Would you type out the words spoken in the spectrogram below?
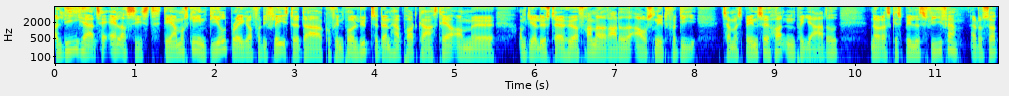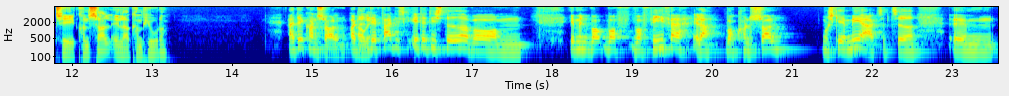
Og lige her til allersidst, det er måske en dealbreaker for de fleste, der kunne finde på at lytte til den her podcast her, om, øh, om de har lyst til at høre fremadrettede afsnit, fordi Thomas Bense, hånden på hjertet, når der skal spilles FIFA, er du så til konsol eller computer? Ja, det er konsol. Og det, okay. det er faktisk et af de steder, hvor, um, jamen, hvor, hvor, hvor FIFA, eller hvor konsol måske er mere accepteret. Øhm,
